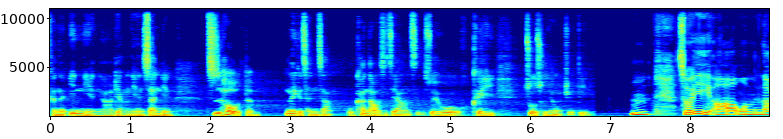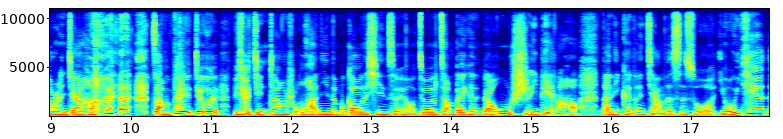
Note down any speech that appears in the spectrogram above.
可能一年啊、两年、三年之后的那个成长，我看到的是这样子，所以我可以做出这样的决定。嗯，所以啊，我们老人家哈，长辈就会比较紧张，说哇，你那么高的薪水哦，就是长辈可能比较务实一点了哈。那你可能讲的是说，有一天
